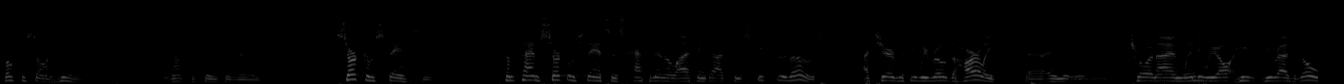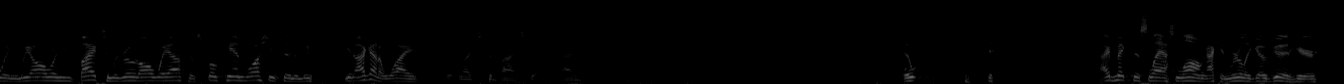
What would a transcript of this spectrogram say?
Focus on Him and not the things around us. Circumstances. Sometimes circumstances happen in our life and God can speak through those. I shared with you, we rode the Harley, uh, and the, Troy and I and Wendy, we all, he, he rides a Goldwing. We all were in these bikes and we rode all the way out to Spokane, Washington. And we, you know, I got a wife that likes to buy stuff. I don't know what's up with that. And I make this last long. I can really go good here.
